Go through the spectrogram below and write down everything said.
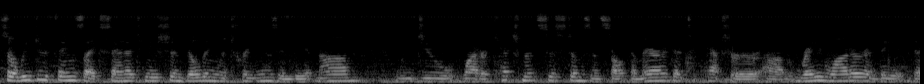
So we do things like sanitation, building latrines in Vietnam. We do water catchment systems in South America to capture um, rainwater, and they,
